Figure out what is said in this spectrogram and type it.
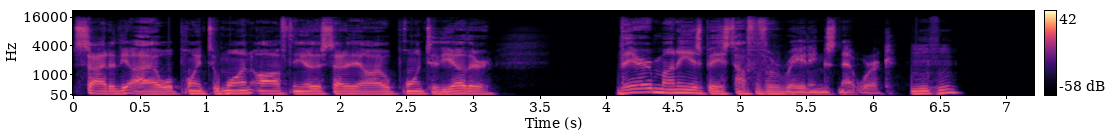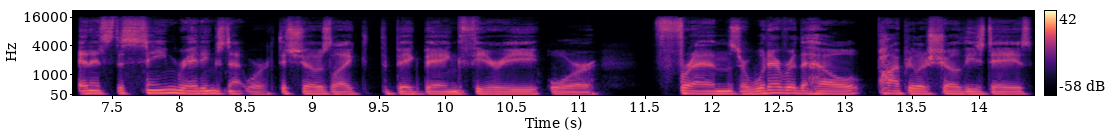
side of the aisle will point to one off, and the other side of the aisle will point to the other. Their money is based off of a ratings network. hmm And it's the same ratings network that shows like The Big Bang Theory or Friends or whatever the hell popular show these days.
